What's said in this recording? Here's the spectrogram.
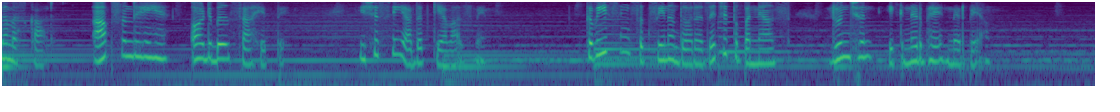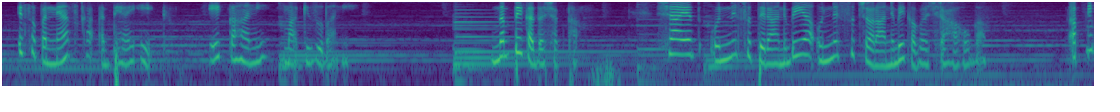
नमस्कार। आप सुन रहे हैं ऑडिबल साहित्य, यशस्वी यादव की आवाज़ में। कबीर सिंह सक्सेना द्वारा रचित उपन्यास, रुंझुन एक निर्भय निर्भया। इस उपन्यास का अध्याय एक एक कहानी माँ की जुबानी। नब्बे का दशक था। शायद उन्नीस सौ तिरानवे या उन्नीस सौ चौरानवे का वर्ष रहा होगा। अपनी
